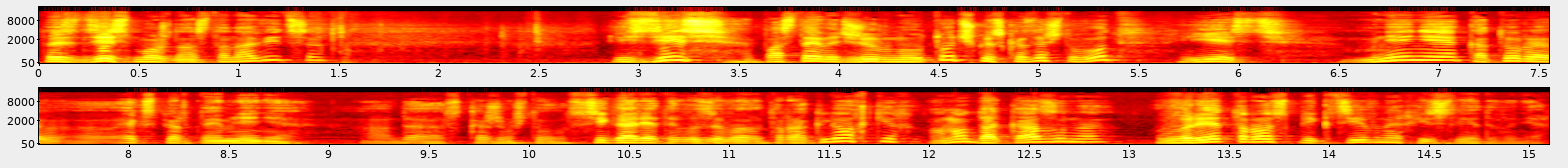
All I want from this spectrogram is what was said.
То есть здесь можно остановиться, и здесь поставить жирную точку и сказать, что вот есть мнение, которое, э, экспертное мнение, а, да, скажем, что сигареты вызывают рак легких, оно доказано в ретроспективных исследованиях.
